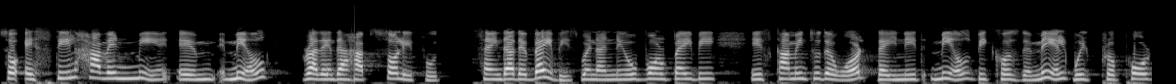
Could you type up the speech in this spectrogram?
So it's still having meat, um, milk rather than have solid food. Saying that the babies, when a newborn baby is coming to the world, they need milk because the milk will proport,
